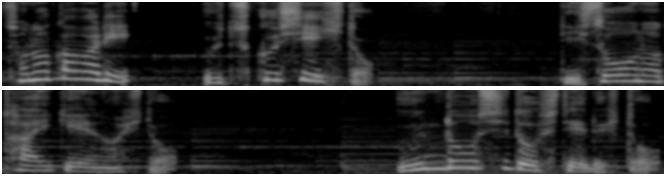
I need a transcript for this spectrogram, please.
その代わり美しい人理想の体型の人運動指導している人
